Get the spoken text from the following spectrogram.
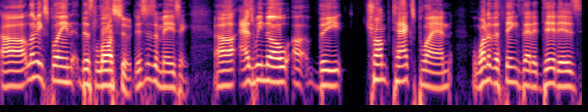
uh, let me explain this lawsuit. This is amazing. Uh, as we know, uh, the Trump tax plan, one of the things that it did is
